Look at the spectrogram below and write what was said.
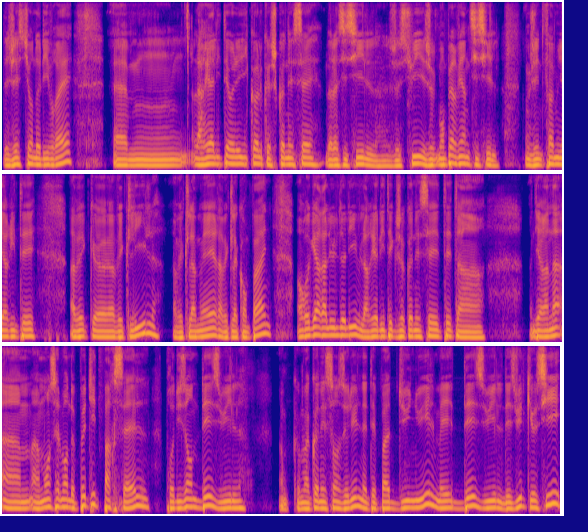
des gestions d'olivret. Euh, la réalité oléicole que je connaissais de la Sicile, je suis, mon père vient de Sicile. Donc j'ai une familiarité avec, euh, avec l'île, avec la mer, avec la campagne. En regard à l'huile d'olive, la réalité que je connaissais était un, un, un, un moncellement de petites parcelles produisant des huiles. Donc ma connaissance de l'huile n'était pas d'une huile, mais des huiles. Des huiles qui aussi,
